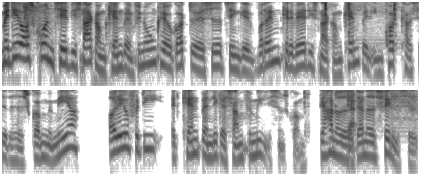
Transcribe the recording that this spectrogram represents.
Men det er jo også grunden til, at vi snakker om Kanban, for nogen kan jo godt uh, sidde og tænke, hvordan kan det være, at de snakker om Kanban i en podcast, der hedder Scrum med mere? Og det er jo fordi, at Kanban ligger i samme familie som Scrum. Det har noget, Ja. der er noget fælleshed.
